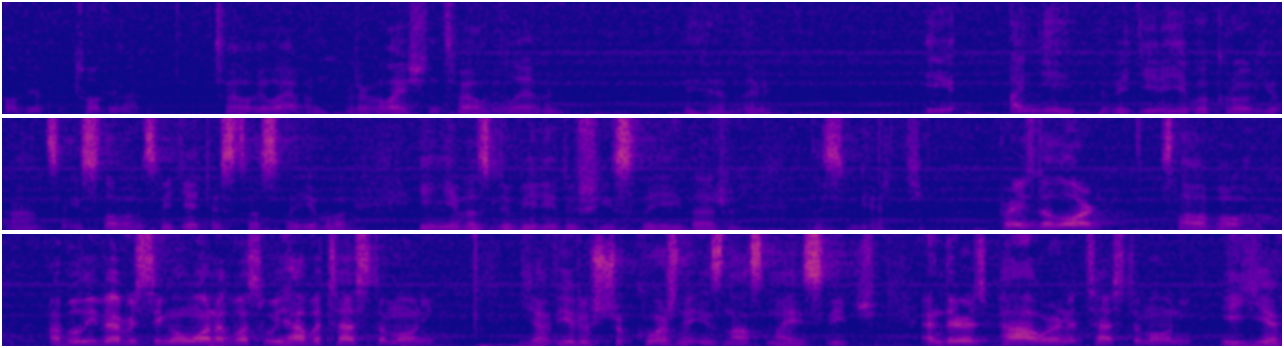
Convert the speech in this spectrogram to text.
12, 12 11. 12, 11. Revelation 12, 11. We have there. И они победили его кровью Анца и словом свидетельства своего, и не возлюбили души своей даже до смерти. Praise the Lord. Слава Богу. I believe every single one of us, we have a testimony. Я вірю, що кожен із нас має свідчення. And there is power in a testimony. І є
